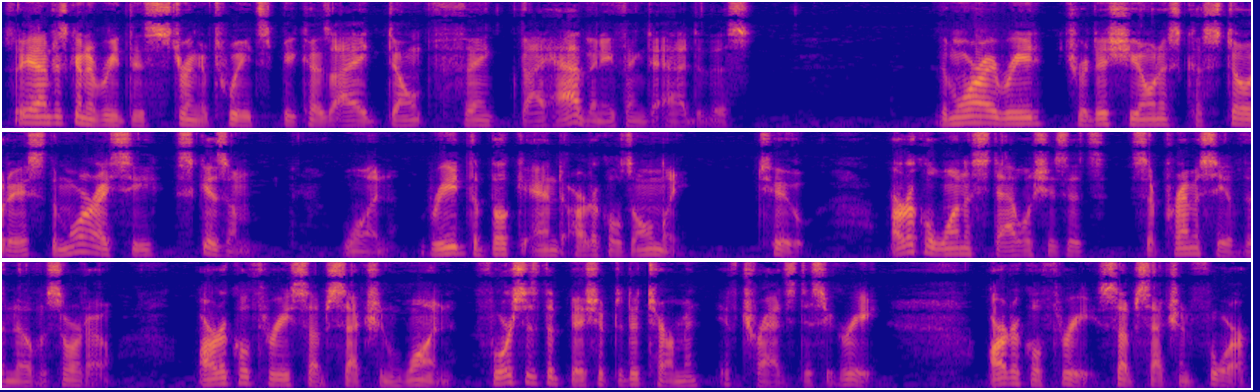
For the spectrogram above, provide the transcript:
So yeah, I'm just going to read this string of tweets because I don't think I have anything to add to this. The more I read Traditionis Custodes, the more I see schism. 1. Read the book and articles only. 2. Article 1 establishes its supremacy of the Novus Ordo. Article 3, subsection 1, forces the bishop to determine if trads disagree. Article 3, subsection 4,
